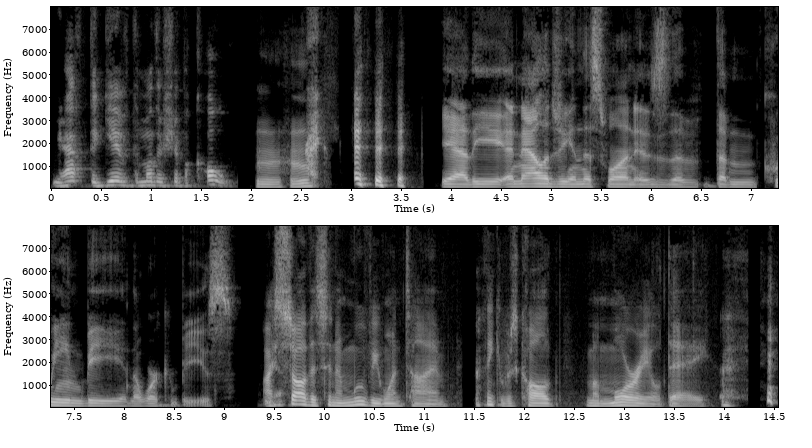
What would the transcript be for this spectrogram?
You have to give the mothership a code. Mm-hmm. yeah, the analogy in this one is the the queen bee and the worker bees. I saw this in a movie one time. I think it was called Memorial Day. it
